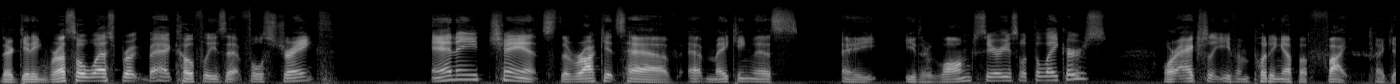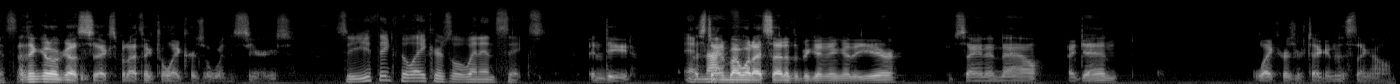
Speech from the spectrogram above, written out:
They're getting Russell Westbrook back. Hopefully, he's at full strength. Any chance the Rockets have at making this a either long series with the Lakers, or actually even putting up a fight against them? I think it'll go six, but I think the Lakers will win the series. So you think the Lakers will win in six? Indeed. And I stand by what I said at the beginning of the year. I'm saying it now again. Lakers are taking this thing home.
